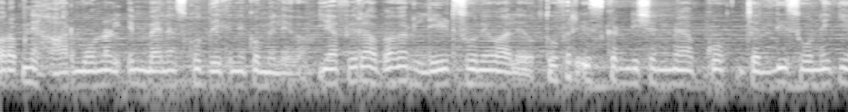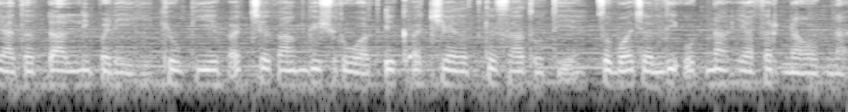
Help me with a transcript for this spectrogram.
और अपने हार्मोनल इम्बेलेंस को देखने को मिलेगा। या फिर आप अगर लेट सोने वाले हो तो फिर इस कंडीशन में आपको जल्दी सोने की आदत डालनी पड़ेगी, क्योंकि एक अच्छे काम की शुरुआत एक अच्छी आदत के साथ होती है। सुबह जल्दी उठना या फिर ना उठना,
